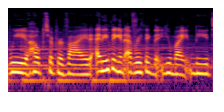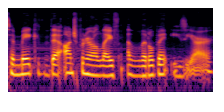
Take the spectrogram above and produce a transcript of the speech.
we hope to provide anything and everything that you might need to make the entrepreneurial life a little bit easier.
